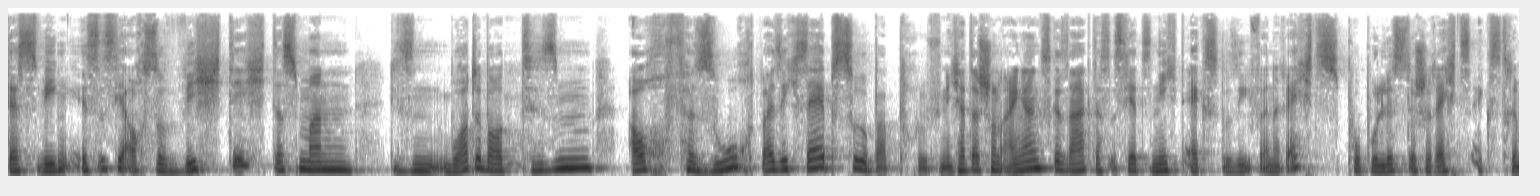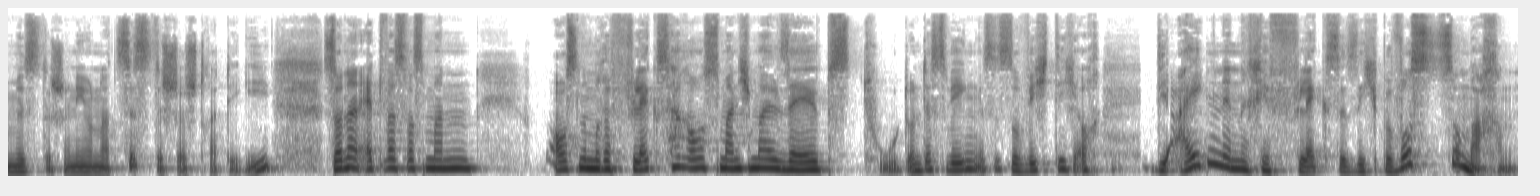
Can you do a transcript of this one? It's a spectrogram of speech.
Deswegen ist es ja auch so wichtig, dass man diesen Whataboutism auch versucht, bei sich selbst zu überprüfen. Ich hatte schon eingangs gesagt, das ist jetzt nicht exklusiv eine rechtspopulistische, rechtsextremistische, neonazistische Strategie, sondern etwas, was man aus einem Reflex heraus manchmal selbst tut. Und deswegen ist es so wichtig, auch die eigenen Reflexe sich bewusst zu machen.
